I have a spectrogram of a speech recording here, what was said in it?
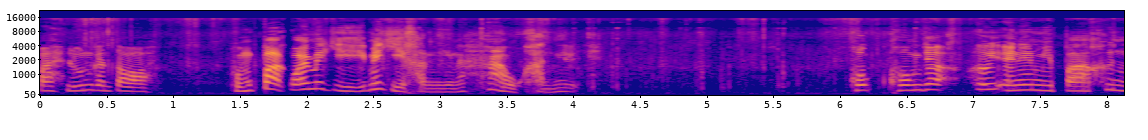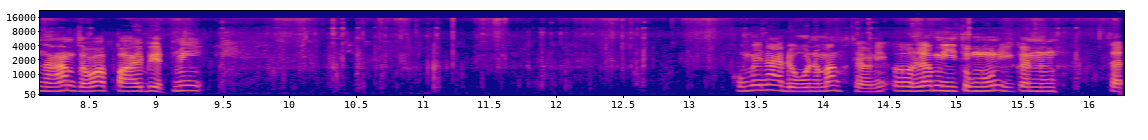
ไปลุ้นกันต่อ ผมปักไว้ไม่กี่ไม่กี่คันเองนะห้าหกคันนี่แหละ งคงจะเอ้ยไอ้นี่มีปลาขึ้นน้ำแต่ว่าปลายเบ็ดไม่คงไม่น่าโดนนะมั้งแถวนี้เออแล้วมีตรงนู้นอีกอันนึง แต่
